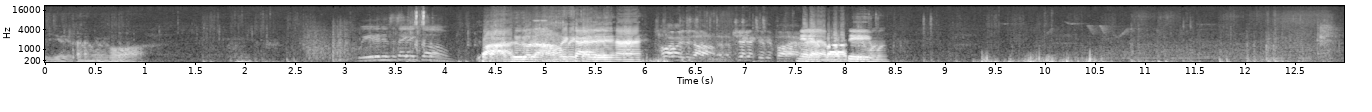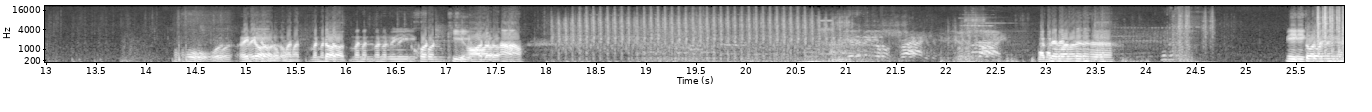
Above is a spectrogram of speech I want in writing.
เหี้ยตังค์ไม่พอ We're in a safe zone. ขวาคือเราเอาไม่ใกล้เลยนาย Time is up. Objective failed. นี่แหละปาร์ตี้มึง โอ้โหเฮ้ยโดดลงมามันโดด มัน มันมีคนขี่ฮอโดด อ้าว The enemy lost track of you. You're safe. แป๊บนึงแป๊บนึงเธอมีอีกตัวหนึงไหน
